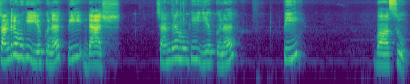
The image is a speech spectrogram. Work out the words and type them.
சந்திரமுகி இயக்குனர் பி டேஷ். சந்திரமுகி இயக்குனர் பி வாசு.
